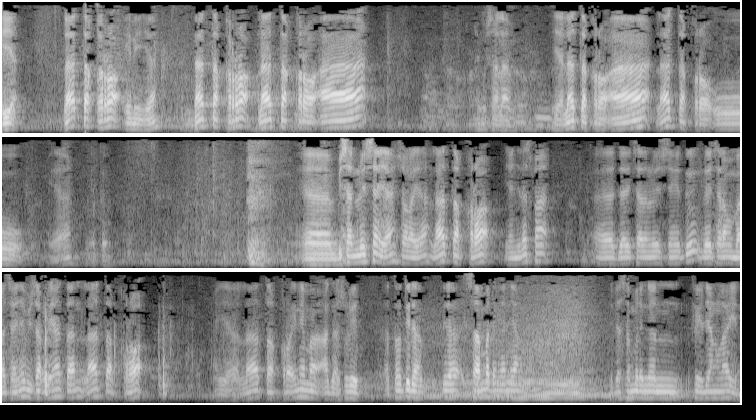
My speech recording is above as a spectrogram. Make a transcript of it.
Iya. La taqra ini ya. La taqra, la taqra'a. Waalaikumsalam. Ya, la taqra'a, la taqra'u. Ya, itu. ya, bisa nulisnya ya, insyaallah ya. La taqra, yang jelas Pak, e, dari cara nulisnya itu, dari cara membacanya bisa kelihatan la taqra. Ya, la taqra ini memang agak sulit atau tidak tidak sama dengan yang tidak sama dengan fi'il yang lain.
